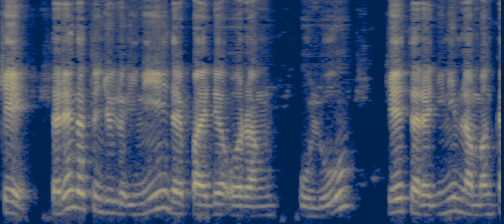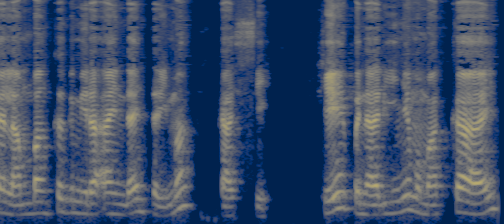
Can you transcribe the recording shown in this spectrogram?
Okay, tarian Datun Julut ini daripada orang Ulu. Okay, tarian ini melambangkan lambang kegembiraan dan terima kasih. Okay, penarinya memakai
